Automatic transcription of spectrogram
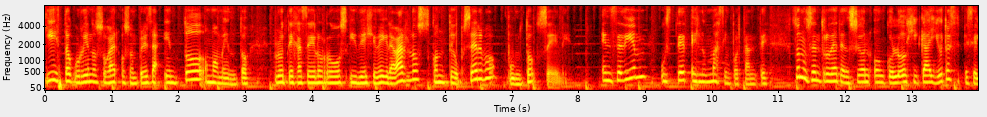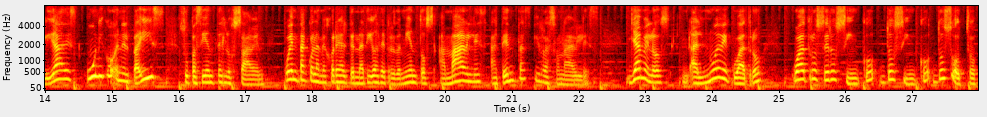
qué está ocurriendo en su hogar o su empresa en todo momento. Protéjase de los robos y deje de grabarlos con teobservo.cl. En CEDIEM, usted es lo más importante. Son un centro de atención oncológica y otras especialidades único en el país. Sus pacientes lo saben. Cuentan con las mejores alternativas de tratamientos amables, atentas y razonables. Llámelos al 94 405 2528.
